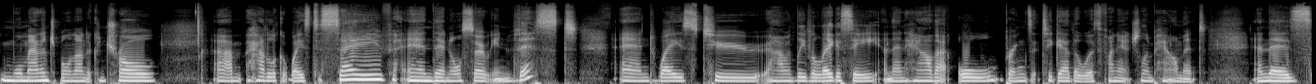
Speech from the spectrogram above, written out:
more manageable and under control, um, how to look at ways to save, and then also invest, and ways to uh, leave a legacy, and then how that all brings it together with financial empowerment. And there's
